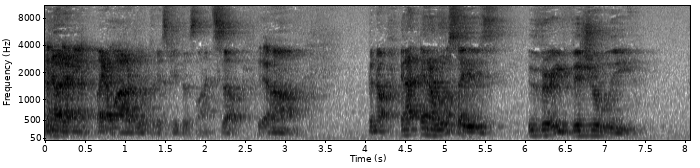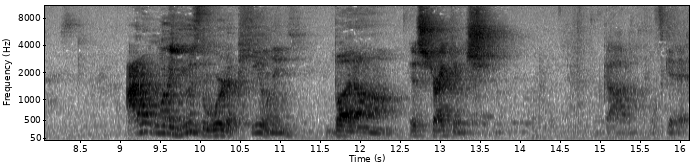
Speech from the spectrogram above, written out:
You know what I mean? Like a lot of people could dispute those lines. So Yeah. Um, but no, and I, and I will say is very visually. I don't want to use the word appealing, but um, it's striking. Him. let's get it.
